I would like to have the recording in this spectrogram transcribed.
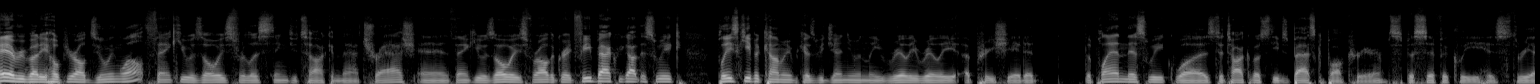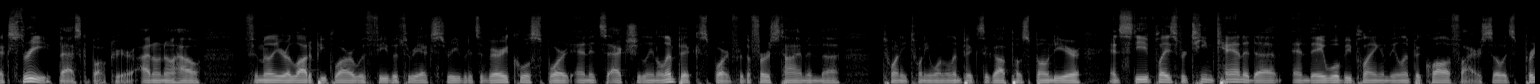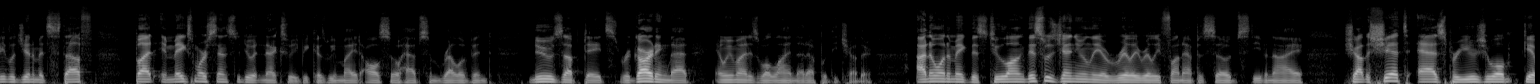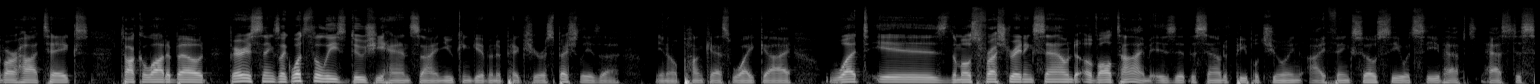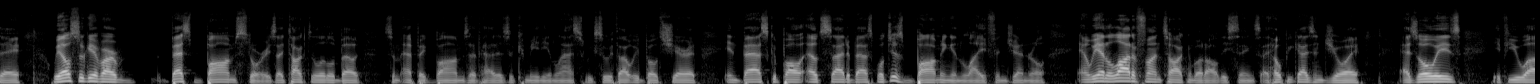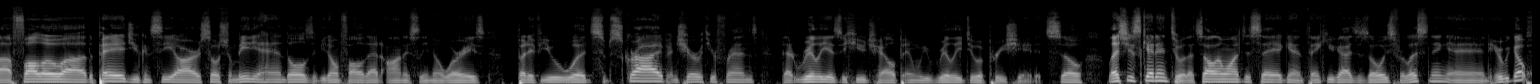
Hey, everybody. Hope you're all doing well. Thank you, as always, for listening to Talking That Trash. And thank you, as always, for all the great feedback we got this week. Please keep it coming because we genuinely, really, really appreciate it. The plan this week was to talk about Steve's basketball career, specifically his 3x3 basketball career. I don't know how familiar a lot of people are with FIBA 3x3, but it's a very cool sport, and it's actually an Olympic sport for the first time in the 2021 Olympics. It got postponed a year, and Steve plays for Team Canada, and they will be playing in the Olympic qualifiers. So it's pretty legitimate stuff, but it makes more sense to do it next week because we might also have some relevant news updates regarding that, and we might as well line that up with each other. I don't want to make this too long. This was genuinely a really, really fun episode. Steve and I shot the shit as per usual, give our hot takes, talk a lot about various things like what's the least douchey hand sign you can give in a picture, especially as a you know, punk ass white guy. What is the most frustrating sound of all time? Is it the sound of people chewing? I think so. See what Steve have, has to say. We also give our best bomb stories. I talked a little about some epic bombs I've had as a comedian last week, so we thought we'd both share it in basketball, outside of basketball, just bombing in life in general. And we had a lot of fun talking about all these things. I hope you guys enjoy. As always, if you uh, follow uh, the page, you can see our social media handles. If you don't follow that, honestly, no worries. But if you would subscribe and share with your friends, that really is a huge help, and we really do appreciate it. So let's just get into it. That's all I wanted to say. Again, thank you guys as always for listening, and here we go.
